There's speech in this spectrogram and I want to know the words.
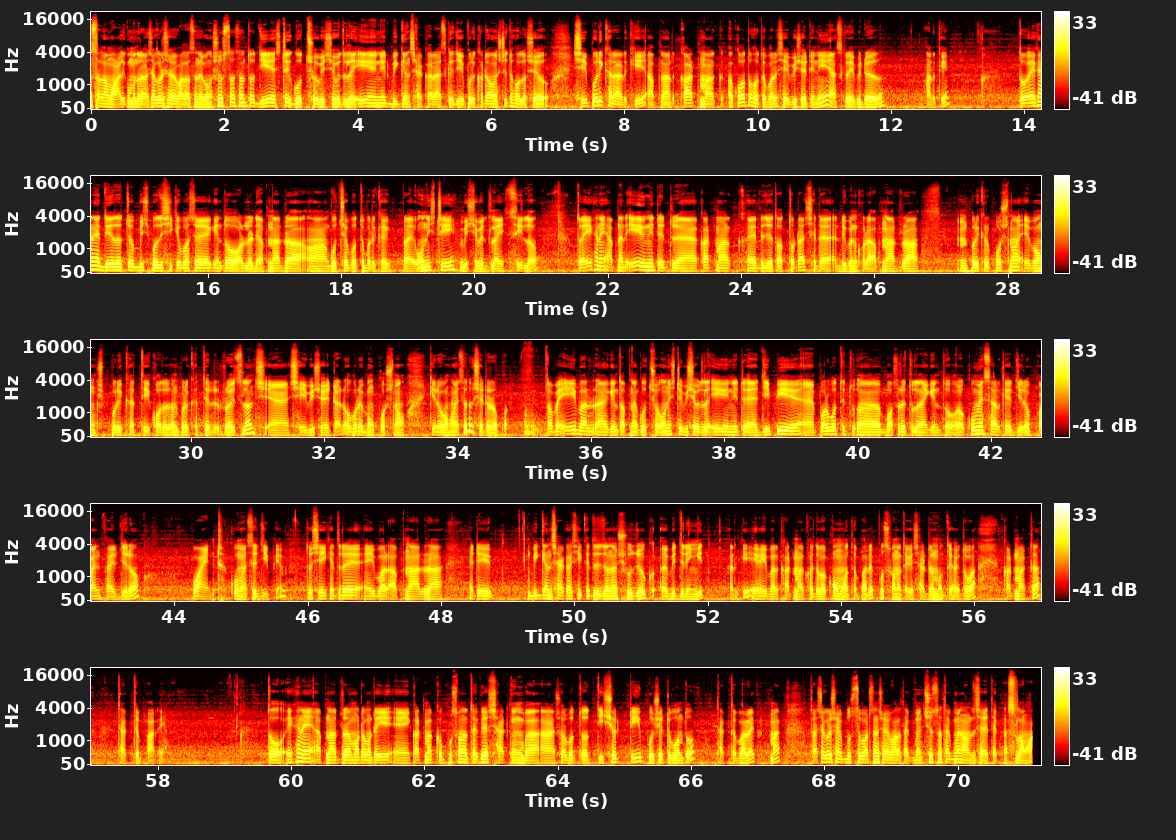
আসসালামু আলাইকুম বন্ধুরা, আশা করি সবাই ভালো আছেন এবং সুস্থ আছেন। তো জিএসটি গুচ্ছ বিশ্ববিদ্যালয়ে এ ইউনিট বিজ্ঞান শাখার আজকে যে পরীক্ষাটা অনুষ্ঠিত হলো সে সেই পরীক্ষার আর কি আপনার কাট মার্ক কত হতে পারে সেই বিষয়টি নিয়ে আজকের এই ভিডিও আর কি। তো এখানে দুই হাজার চব্বিশ পঁচিশ শিক্ষাবর্ষে কিন্তু অলরেডি আপনার গুচ্ছ ভর্তি পরীক্ষায় প্রায় উনিশটি বিশ্ববিদ্যালয় ছিল। তো এখানে আপনার এ ইউনিটের কাটমার্কের যে তথ্যটা, সেটা ডিপেন্ড করে আপনার পরীক্ষার প্রশ্ন এবং পরীক্ষার্থী কতজন পরীক্ষার্থী রয়েছিলেন সেই বিষয়টার ওপর এবং প্রশ্ন কীরকম হয়েছিল সেটার ওপর। তবে এইবার কিন্তু আপনার গুচ্ছ উনিশটি বিশ্ববিদ্যালয় এই ইউনিট জিপিএ পরবর্তী বছরের তুলনায় কিন্তু কমেছে আর কি zero point five zero point কমেছে জিপিএ তো সেই ক্ষেত্রে এইবার আপনার এটি বিজ্ঞান শাখা শিক্ষার্থীদের জন্য সুযোগ বৃদ্ধির ইঙ্গিত আর কি। এইবার কাটমার্ক হয়তো বা কম হতে পারে, পঁচপান্ন থেকে ষাটের মধ্যে হয়তো বা কাটমার্কটা থাকতে পারে। তো এখানে আপনার মোটামুটি কাটমার্ক পঁচপান্ন থেকে ষাট কিংবা সর্বোচ্চ তেষট্টি, পঁয়ষট্টি পর্যন্ত থাকতে পারে কাটমার্ক তো আশা করি সবাই বুঝতে পারছেন, সবাই ভালো থাকবেন, সুস্থ থাকবেন, আমাদের সাথে থাকবেন। আসসালামু।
